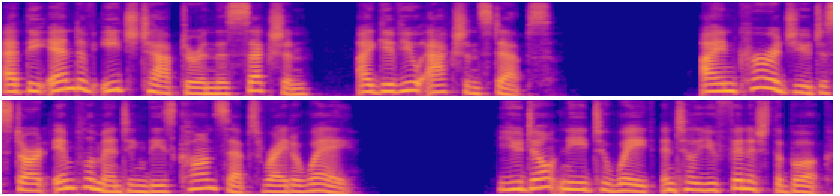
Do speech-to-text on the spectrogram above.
At the end of each chapter in this section, I give you action steps. I encourage you to start implementing these concepts right away. You don't need to wait until you finish the book.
